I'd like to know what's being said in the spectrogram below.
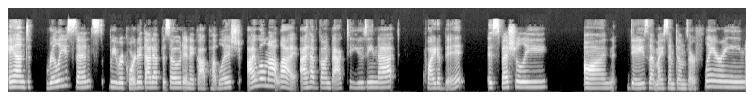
And really, since we recorded that episode and it got published, I will not lie. I have gone back to using that quite a bit, especially on days that my symptoms are flaring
